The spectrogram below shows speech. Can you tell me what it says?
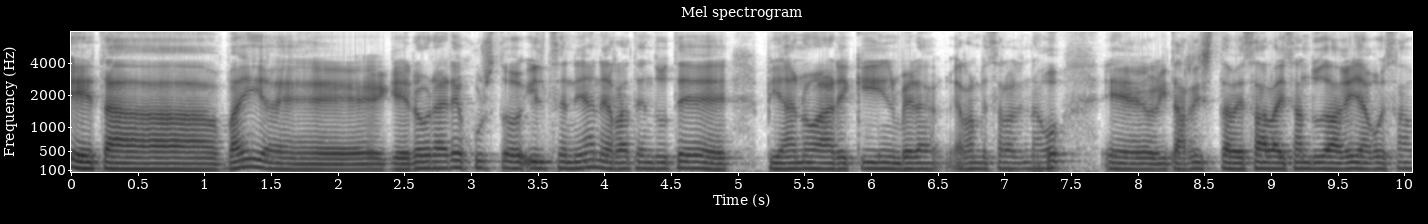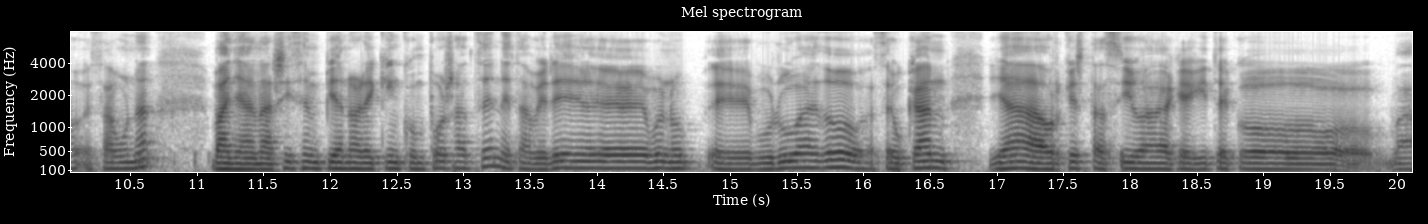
Eta bai, e, gerora ere justo hiltzenean erraten dute pianoarekin bera erran bezala lehenago, e, gitarrista bezala izan du da gehiago ezaguna, baina hasi zen pianoarekin konposatzen eta bere bueno, e, burua edo zeukan ja orkestazioak egiteko ba,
